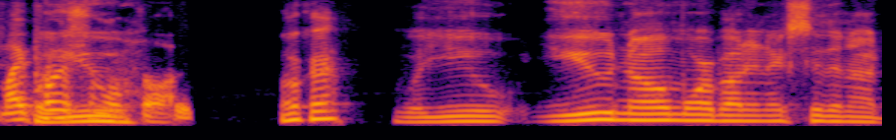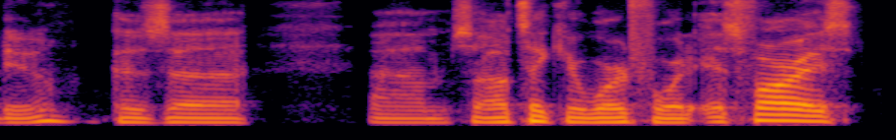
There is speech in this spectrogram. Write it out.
My well, personal you, thought. Okay. Well, you you know more about NXT than I do because uh, um, so I'll take your word for it. As far as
